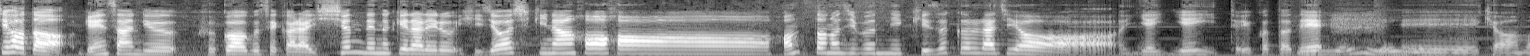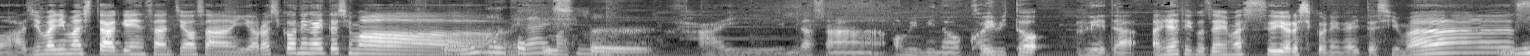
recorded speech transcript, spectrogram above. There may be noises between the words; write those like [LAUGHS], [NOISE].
地方と原産流不幸癖から一瞬で抜けられる非常識な方法本当の自分に気づくラジオ。イエイイエイ。ということで、えー、今日も始まりました。原さん千代さんよろしくお願いいたします。お願いします。はい。皆さんお耳の恋人上田彩でございます。よろしくお願いいたします、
